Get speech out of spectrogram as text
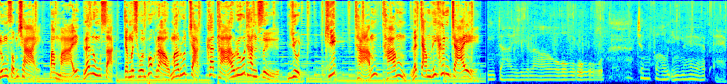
ลุงสมชาย ป้าหมายและลุงศักดิ์จะมาชวนพวกเรามารู้จักคาถารู้ทันสื่อ หยุด คิด ถามทำและจำให้ขึ้นใจ ใจเรา ฉันเฝ้าอิงแนบแอบ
